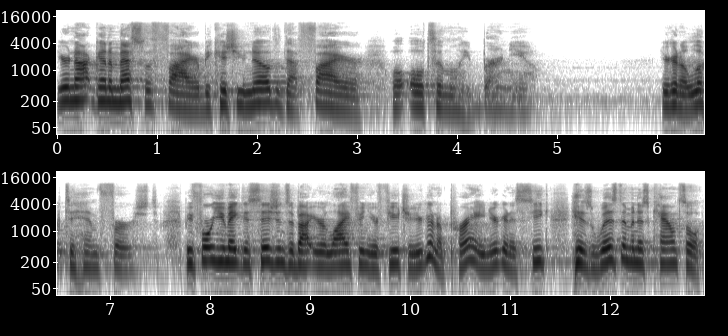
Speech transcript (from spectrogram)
you're not going to mess with fire because you know that that fire will ultimately burn you. You're going to look to Him first. Before you make decisions about your life and your future, you're going to pray and you're going to seek His wisdom and His counsel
